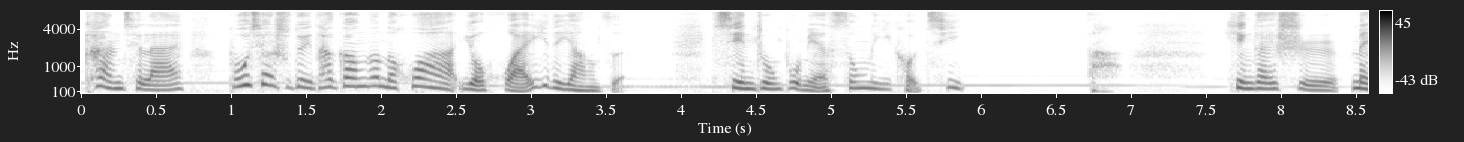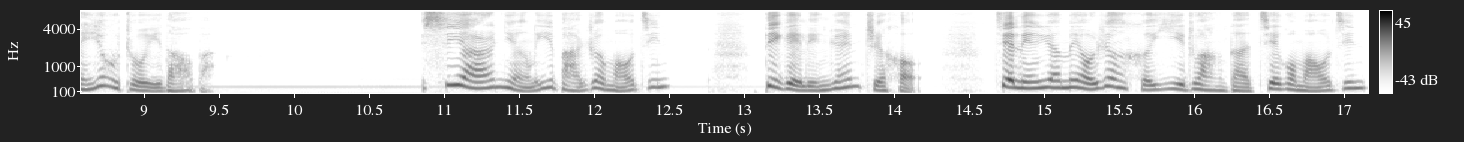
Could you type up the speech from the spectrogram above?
看起来不像是对他刚刚的话有怀疑的样子，心中不免松了一口气。啊，应该是没有注意到吧？希尔拧了一把热毛巾，递给林渊之后，见林渊没有任何异状的接过毛巾。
